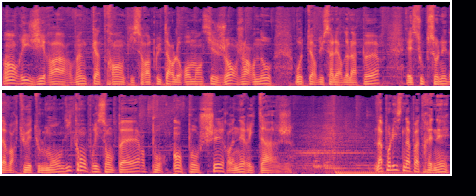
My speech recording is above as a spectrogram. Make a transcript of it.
Henri Girard, 24 ans, qui sera plus tard le romancier Georges Arnaud, auteur du Salaire de la peur, est soupçonné d'avoir tué tout le monde, y compris son père, pour empocher un héritage. La police n'a pas traîné.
